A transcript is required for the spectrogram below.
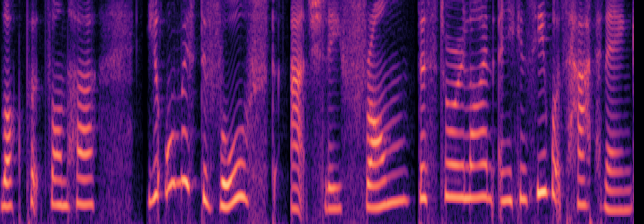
Locke puts on her. You're almost divorced actually from the storyline, and you can see what's happening,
